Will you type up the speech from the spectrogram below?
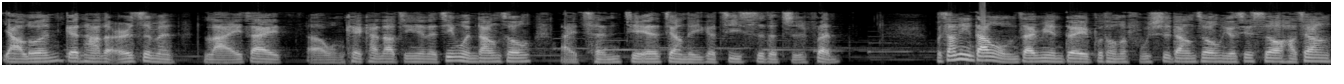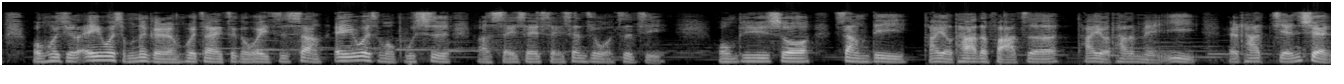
亚伦跟他的儿子们来在呃，我们可以看到今天的经文当中来承接这样的一个祭司的职分。我相信，当我们在面对不同的服饰当中，有些时候好像我们会觉得，哎，为什么那个人会在这个位置上？哎，为什么不是啊？谁谁谁，甚至我自己？我们必须说，上帝他有他的法则，他有他的美意，而他拣选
